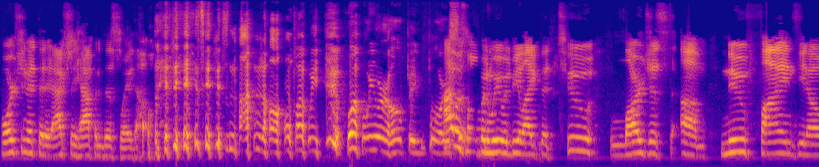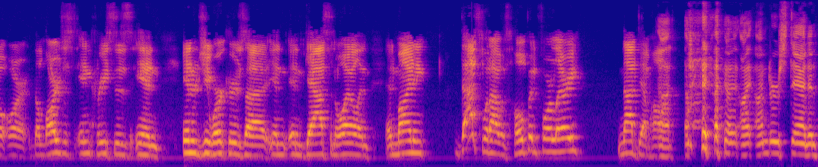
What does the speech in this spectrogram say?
fortunate that it actually happened this way, though. it is. It is not at all what we what we were hoping for. I so. was hoping we would be like the two largest um, new fines, you know, or the largest increases in energy workers uh, in in gas and oil and and mining. That's what I was hoping for, Larry not Deb Haaland. Uh, I, I, understand, and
